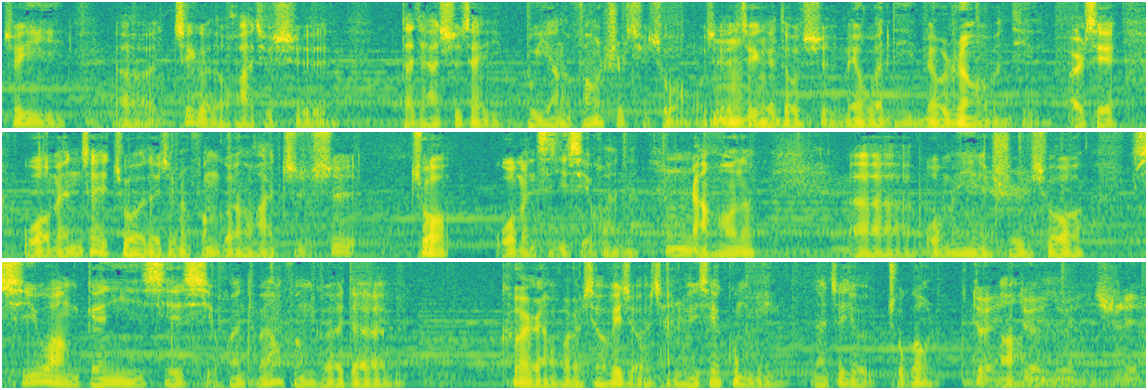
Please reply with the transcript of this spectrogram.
所以呃，这个的话就是。大家是在以不一样的方式去做，我觉得这个都是没有问题，没有任何问题的。而且我们在做的这种风格的话，只是做我们自己喜欢的。嗯然后呢，呃，我们也是说希望跟一些喜欢同样风格的客人或者消费者产生一些共鸣，那这就足够了。对对对，是这样，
